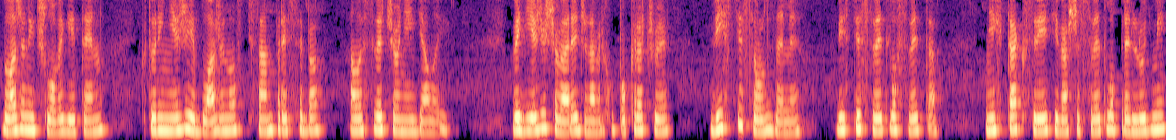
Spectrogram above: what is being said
Blažený človek je ten, ktorý nežije blaženosť sám pre seba, ale svedčí o nej ďalej. Veď Ježišova reč na vrchu pokračuje Vy ste sol zeme, vy ste svetlo sveta. Nech tak svieti vaše svetlo pred ľuďmi,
